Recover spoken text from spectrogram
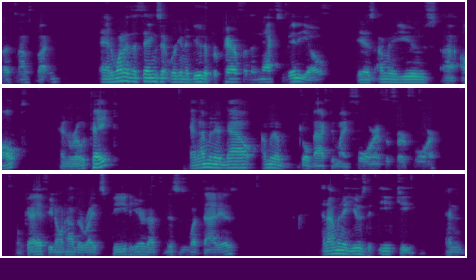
left mouse button. And one of the things that we're going to do to prepare for the next video is I'm going to use uh, Alt and Rotate. And I'm going to now, I'm going to go back to my 4. I prefer 4. Okay, if you don't have the right speed here, that's this is what that is. And I'm going to use the E key. And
